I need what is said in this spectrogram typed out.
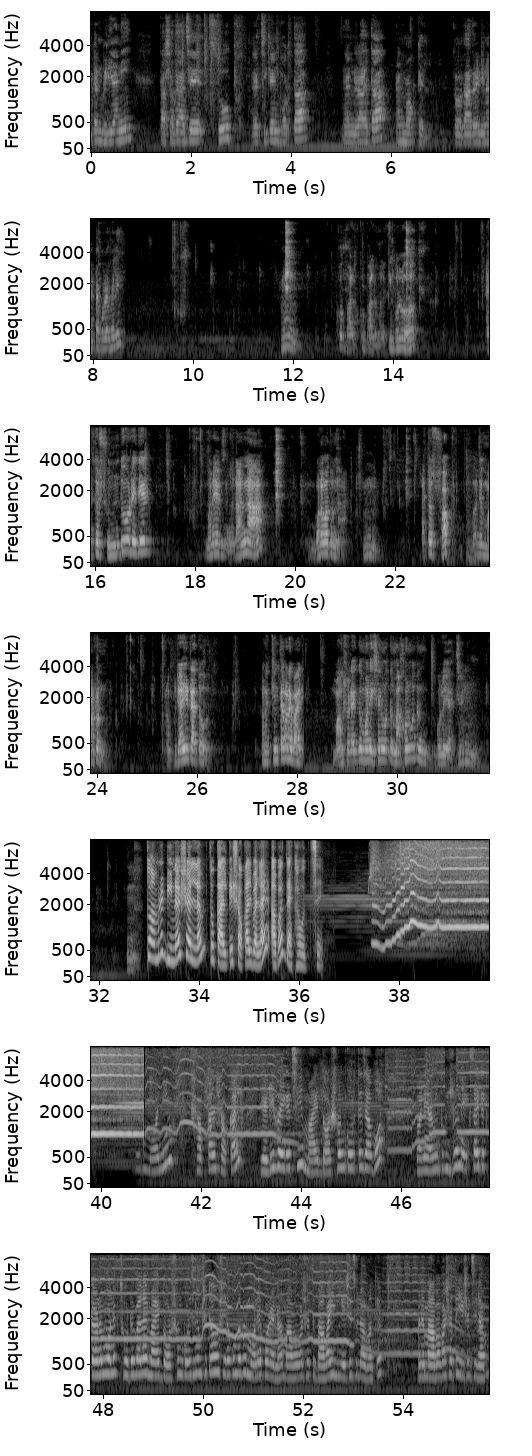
মাটন বিরিয়ানি তার সাথে আছে soup chicken bharta and raita and mocktail তো তাড়াতাড়ি ডিনারটা করে ফেলি। হুম। খুব ভালো খুব ভালো। মানে কি বলব এত সুন্দর এদের মানে রান্না বড় মতন না। হুম। এত সফট মাটন বিরিয়ানিটা এত মানে চিন্তা করে বাইরে। মাংসটা একদম মানে ইসের মতন মাখন মতন গলে যাচ্ছে তো আমরা ডিনার সারলাম তো কালকে সকালবেলায় আবার দেখা হচ্ছে। মর্নিং সকাল সকাল রেডি হয়ে গেছি মায়ের দর্শন করতে যাব। মানে আমি তো ভীষণ এক্সাইটেড কারণ আমি অনেক ছোটোবেলায় মায়ের দর্শন করেছিলাম সেটাও সেরকমভাবে মনে পড়ে না। মা বাবার সাথে বাবাই নিয়ে এসেছিল আমাকে। মানে মা বাবার সাথেই এসেছিলাম।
